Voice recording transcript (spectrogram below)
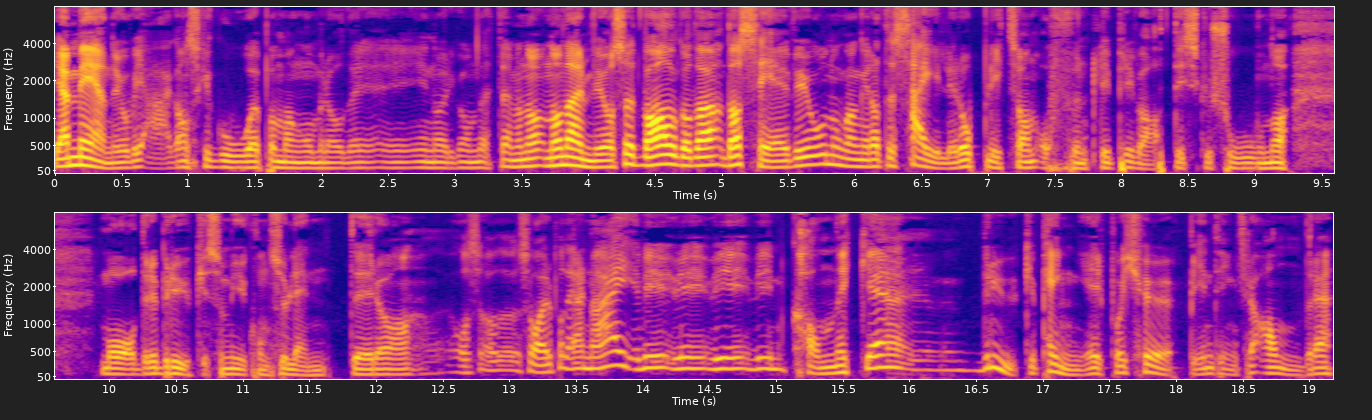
jeg, mener jo vi er ganske gode på mange områder i, i Norge om dette, men nå, nå, nærmer vi oss et valg, og da, da, ser vi jo noen ganger at det seiler opp litt sånn offentlig-privat diskusjon, og må dere bruke så mye konsulenter, og, og svaret på det er nei. Vi, vi, vi, kan ikke bruke penger på å kjøpe inn ting fra andre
